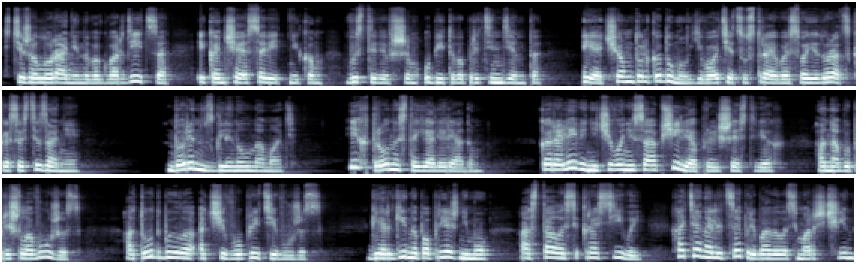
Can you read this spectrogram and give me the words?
с тяжело раненого гвардейца и кончая советником, выставившим убитого претендента. И о чем только думал его отец, устраивая свое дурацкое состязание. Дорин взглянул на мать. Их троны стояли рядом – Королеве ничего не сообщили о происшествиях. Она бы пришла в ужас. А тут было от чего прийти в ужас. Георгина по-прежнему осталась красивой, хотя на лице прибавилось морщин,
